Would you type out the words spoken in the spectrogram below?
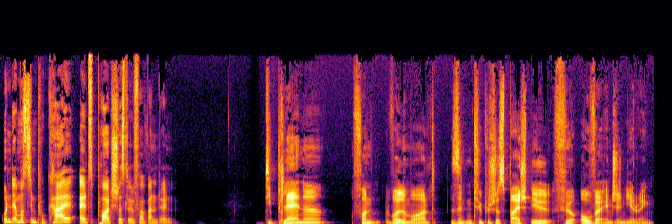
Und er muss den Pokal als Portschlüssel verwandeln. Die Pläne von Voldemort sind ein typisches Beispiel für Overengineering.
